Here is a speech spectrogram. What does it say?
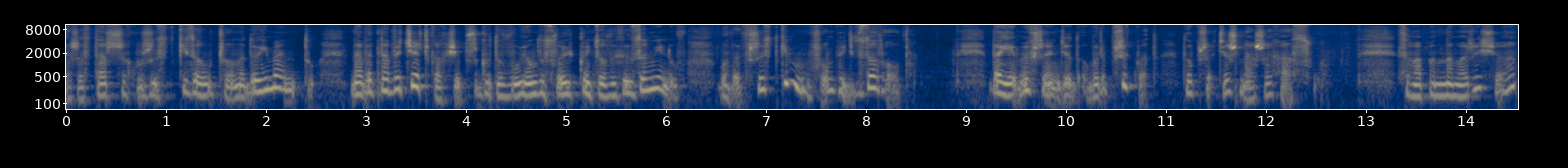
Nasze starsze chórzystki zauczone do imentu. Nawet na wycieczkach się przygotowują do swoich końcowych egzaminów, bo we wszystkim muszą być wzorowo. Dajemy wszędzie dobry przykład. To przecież nasze hasło. Sama panna Marysia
